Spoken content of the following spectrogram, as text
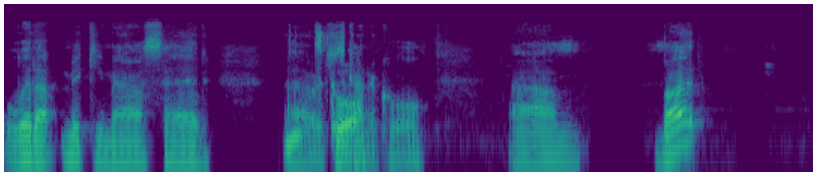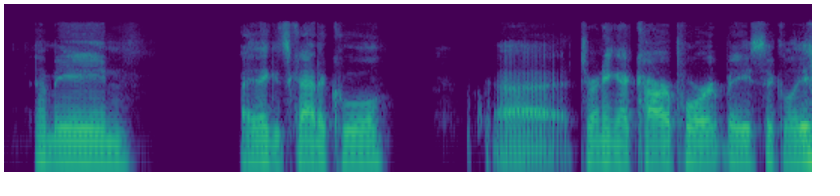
lit up Mickey Mouse head, uh, That's which cool. is kind of cool. Um, but I mean, I think it's kind of cool. Uh, turning a carport basically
